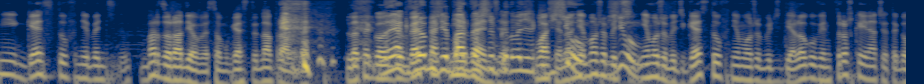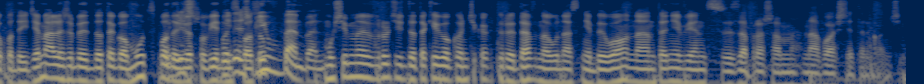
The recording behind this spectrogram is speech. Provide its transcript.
nie, gestów nie będzie. Bardzo radiowe są gesty, naprawdę. Dlatego No jak zrobi się nie bardzo będzie. szybko, to będzie Właśnie, no wzium, nie może, być, nie może być gestów, nie może być dialogu, więc troszkę inaczej tego podejdziemy, ale żeby do tego móc podejść w Będziesz- odpowiedni będziesz sposób, bił w bęben. musimy wrócić do takiego kącika, który dawno u nas nie było na antenie, więc zapraszam na właśnie ten kącik.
